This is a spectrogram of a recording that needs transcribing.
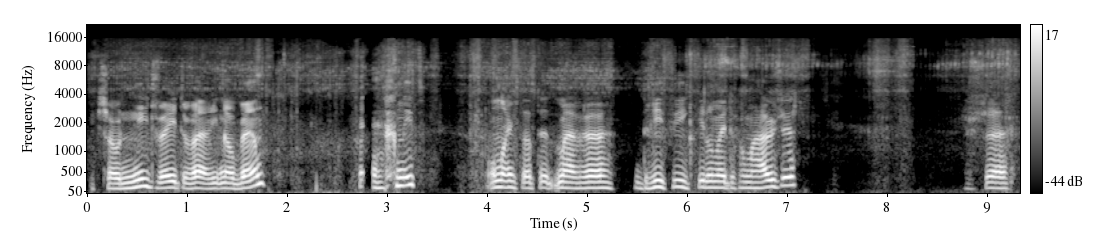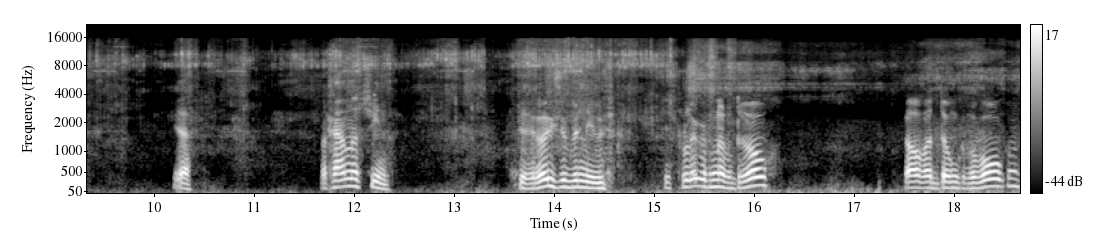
Ik zou niet weten waar ik nou ben. Echt niet. Ondanks dat dit maar uh, 3, 4 kilometer van mijn huis is. Dus uh, ja, we gaan het zien. Ben reuze benieuwd. Het is gelukkig nog droog. Wel wat donkere wolken.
